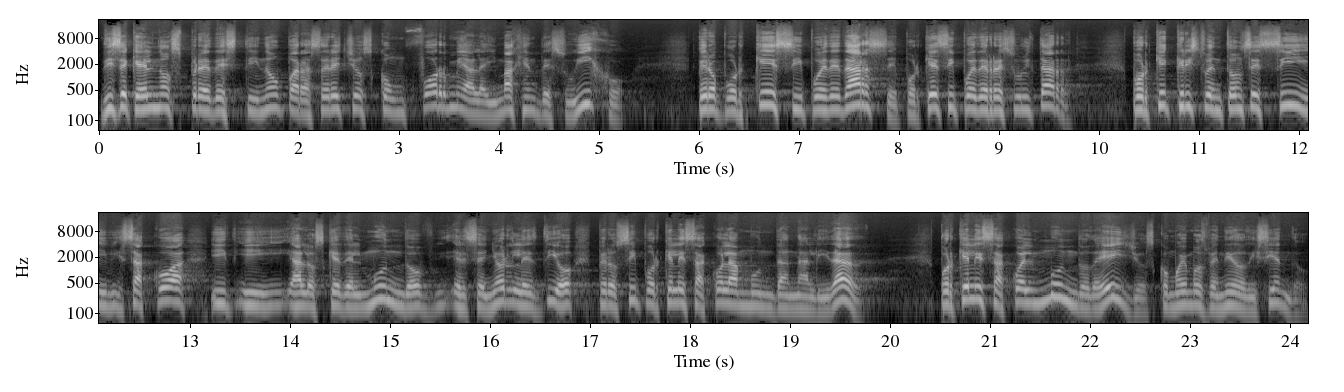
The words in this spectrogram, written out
Dice que Él nos predestinó para ser hechos conforme a la imagen de su Hijo. Pero ¿por qué sí puede darse? ¿Por qué sí puede resultar? ¿Por qué Cristo entonces sí sacó a, y, a los que del mundo el Señor les dio, pero sí por qué le sacó la mundanalidad? ¿Por qué le sacó el mundo de ellos, como hemos venido diciendo?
